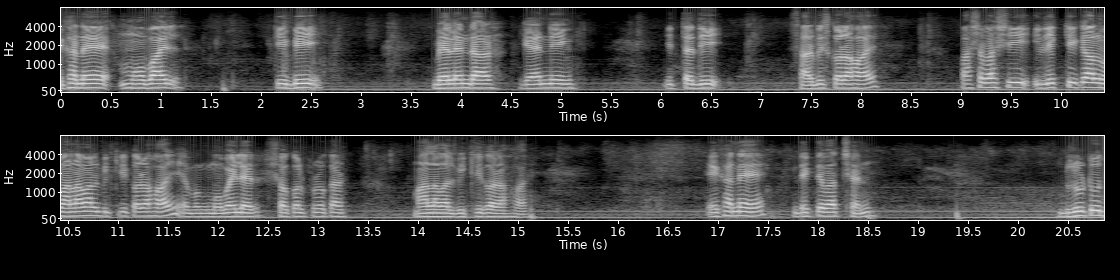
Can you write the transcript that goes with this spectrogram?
এখানে মোবাইল, টিভি ব্যালেন্ডার গ্যান্ডিং ইত্যাদি সার্ভিস করা হয়। পাশাপাশি ইলেকট্রিক্যাল মালামাল বিক্রি করা হয় এবং মোবাইলের সকল প্রকার মালামাল বিক্রি করা হয়। এখানে দেখতে পাচ্ছেন Bluetooth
